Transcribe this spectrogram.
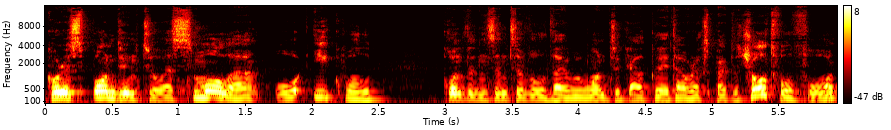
corresponding to a smaller or equal confidence interval that we want to calculate our expected shortfall for,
